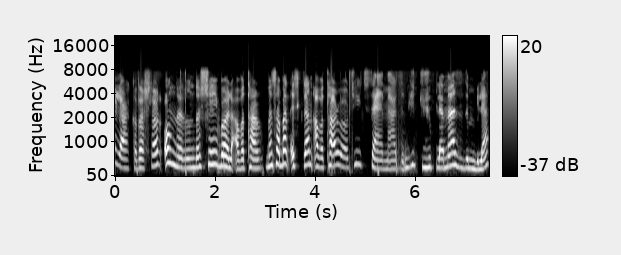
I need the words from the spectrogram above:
Öyle arkadaşlar. Onların da şey böyle avatar. Mesela ben eskiden Avatar World'ü hiç sevmezdim. Hiç yüklemezdim bile.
